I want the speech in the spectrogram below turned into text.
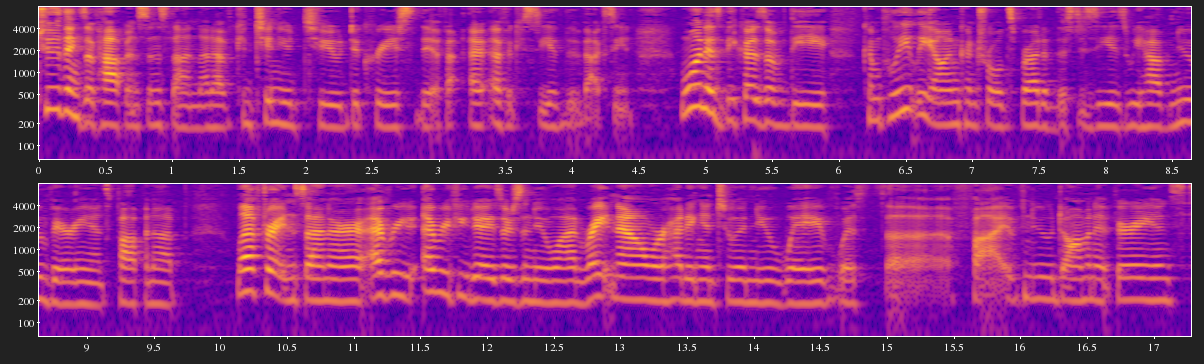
two things have happened since then that have continued to decrease the eff- efficacy of the vaccine. One is because of the completely uncontrolled spread of this disease. We have new variants popping up left, right, and center. Every every few days, there's a new one. Right now, we're heading into a new wave with uh, five new dominant variants.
